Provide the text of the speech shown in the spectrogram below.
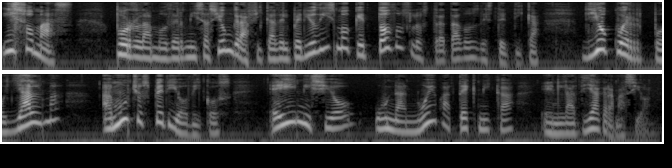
Hizo más por la modernización gráfica del periodismo que todos los tratados de estética. Dio cuerpo y alma a muchos periódicos e inició una nueva técnica en la diagramación.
